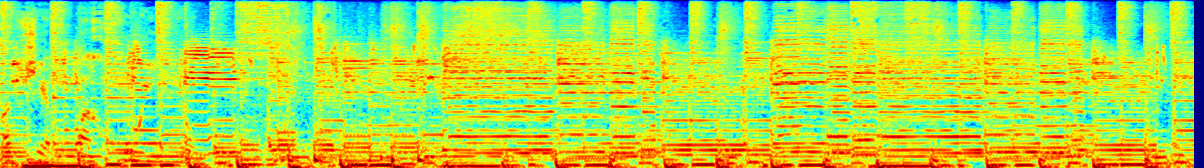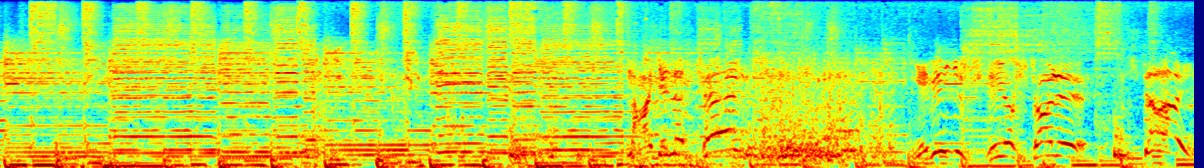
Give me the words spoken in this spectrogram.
Вообще похуй. Не видишь ее, что ли? Вставай!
